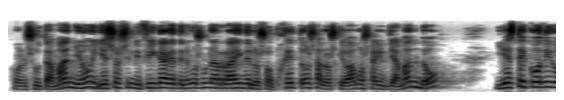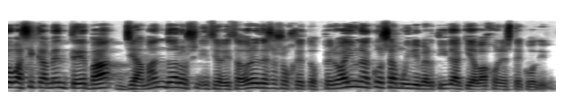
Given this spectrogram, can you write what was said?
con su tamaño, y eso significa que tenemos un array de los objetos a los que vamos a ir llamando, y este código básicamente va llamando a los inicializadores de esos objetos, pero hay una cosa muy divertida aquí abajo en este código.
